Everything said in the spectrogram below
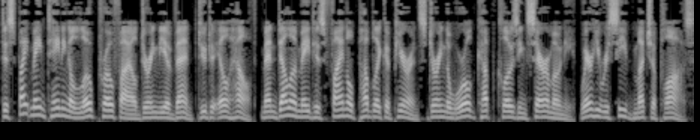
Despite maintaining a low profile during the event due to ill health, Mandela made his final public appearance during the World Cup closing ceremony, where he received much applause.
